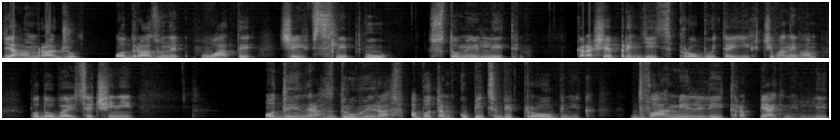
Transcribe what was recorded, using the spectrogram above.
я вам раджу одразу не купувати ще й всліпу 100 мл. Краще прийдіть, спробуйте їх, чи вони вам подобаються чи ні. Один раз, другий раз, або там купіть собі пробник 2 мл, 5 мл.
